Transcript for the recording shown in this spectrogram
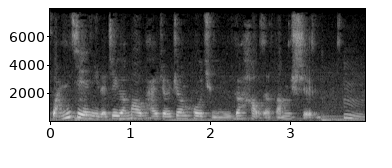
缓解你的这个冒牌者症候群的一个好的方式。嗯。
